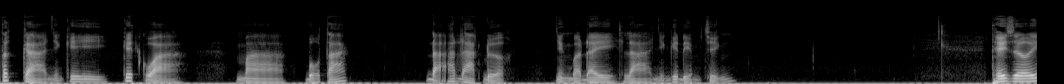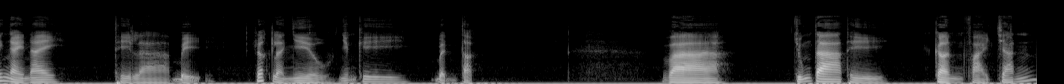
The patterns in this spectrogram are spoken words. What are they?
tất cả những cái kết quả mà Bồ Tát đã đạt được, nhưng mà đây là những cái điểm chính. Thế giới ngày nay thì là bị rất là nhiều những cái bệnh tật. Và chúng ta thì cần phải tránh,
